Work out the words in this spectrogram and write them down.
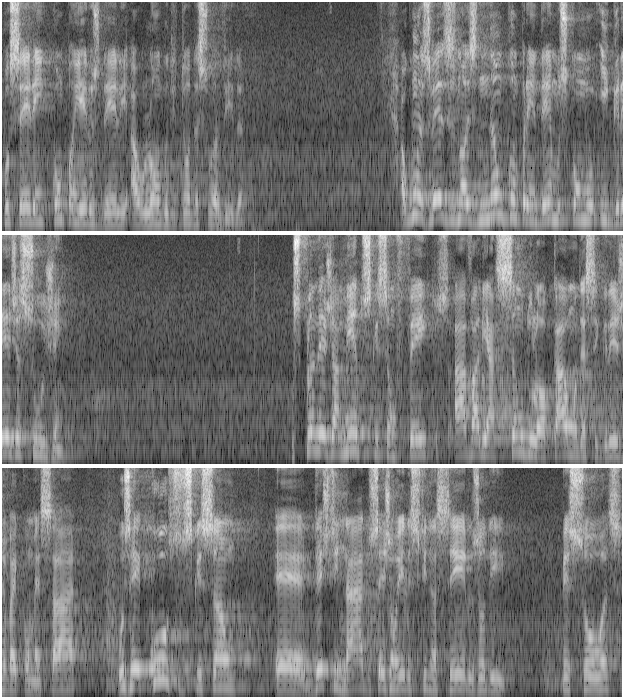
por serem companheiros dele ao longo de toda a sua vida. Algumas vezes nós não compreendemos como igrejas surgem. Os planejamentos que são feitos, a avaliação do local onde essa igreja vai começar, os recursos que são é, destinados, sejam eles financeiros ou de pessoas,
